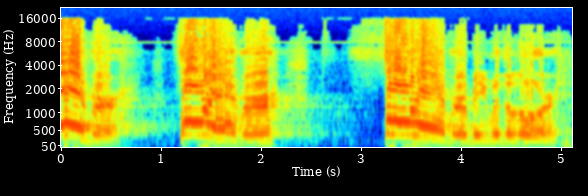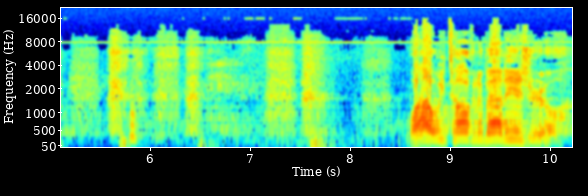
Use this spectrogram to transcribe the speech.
ever, forever, forever be with the Lord. Why are we talking about Israel?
